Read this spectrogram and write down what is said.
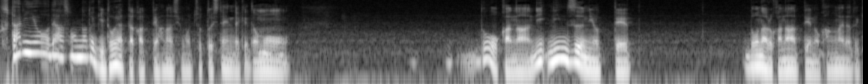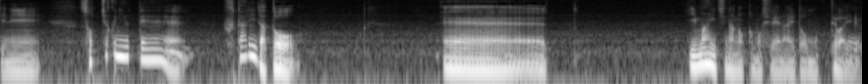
2人用で遊んだ時どうやったかっていう話もちょっとしたいんだけども、どうかな？に人数によってどうなるかなっていうのを考えた時に率直に言って、2人だとえーいまいちなのかもしれないと思ってはいる。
